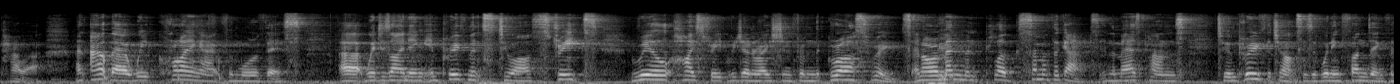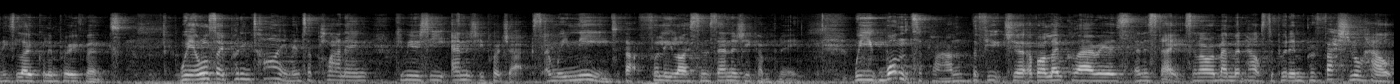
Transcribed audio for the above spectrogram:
power. And out there, we're crying out for more of this. Uh, we're designing improvements to our streets, real high street regeneration from the grassroots, and our amendment plugs some of the gaps in the Mayor's plans to improve the chances of winning funding for these local improvements. We are also putting time into planning community energy projects and we need that fully licensed energy company. We want to plan the future of our local areas and estates and our amendment helps to put in professional help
